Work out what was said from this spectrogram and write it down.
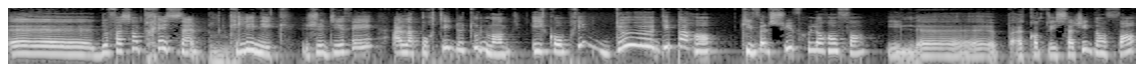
Euh, de façon très simple, mhm. clinique, je dirais, à la portée de tout le monde, y compris de, des parents qui veulent suivre leur enfant. Euh, quand il s'agit d'enfants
